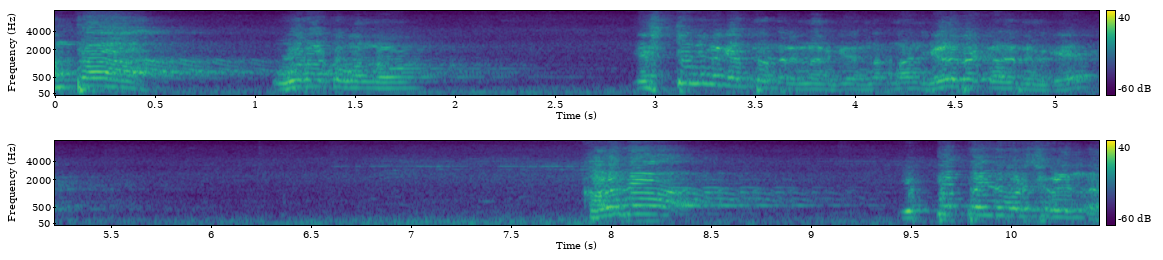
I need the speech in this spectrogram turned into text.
ಅಂತ ಹೋರಾಟವನ್ನು ಎಷ್ಟು ನಿಮಗೆ ಅಂತಂದ್ರೆ ನನಗೆ ನಾನು ಹೇಳಬೇಕಾದ್ರೆ ನಿಮಗೆ, ಕಳೆದ ಇಪ್ಪತ್ತೈದು ವರ್ಷಗಳಿಂದ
